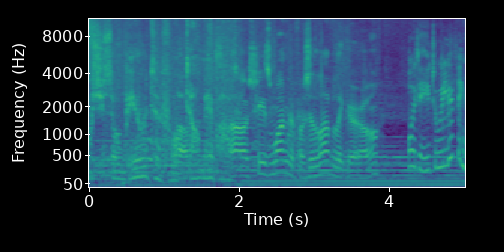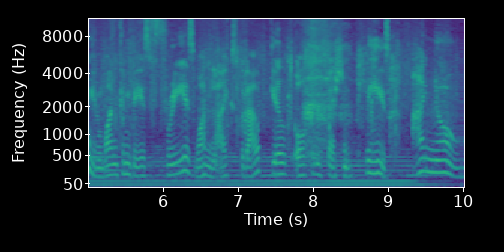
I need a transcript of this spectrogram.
Oh, she's so beautiful. Tell me about Oh, she's wonderful. She's a lovely girl. What age are we living in? One can be as free as one likes without guilt or confession. Please, I know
